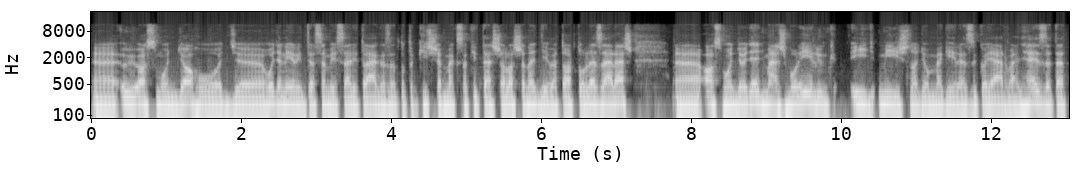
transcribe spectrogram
Uh, Ő azt mondja, hogy uh, hogyan érinti a személyszállító ágazatot a kisebb megszakítással lassan egy éve tartó lezárás. Azt mondja, hogy egymásból élünk, így mi is nagyon megérezzük a járvány helyzetet.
